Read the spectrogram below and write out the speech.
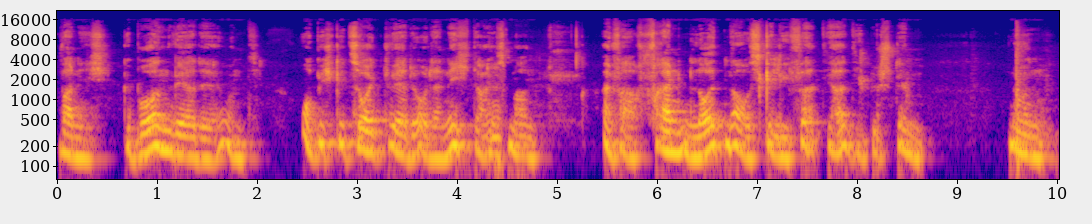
wann ich geboren werde und ob ich gezeugt werde oder nicht, da ist man einfach fremden Leuten ausgeliefert, ja, die bestimmen. Nun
